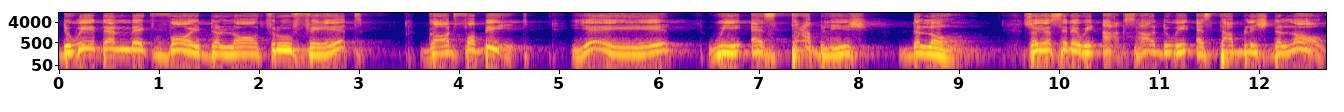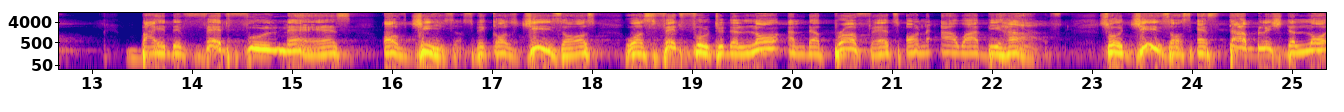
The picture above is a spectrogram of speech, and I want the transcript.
Do we then make void the law through faith? God forbid. Yea, we establish the law. So yesterday we asked, how do we establish the law? By the faithfulness of Jesus. Because Jesus was faithful to the law and the prophets on our behalf. So Jesus established the law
